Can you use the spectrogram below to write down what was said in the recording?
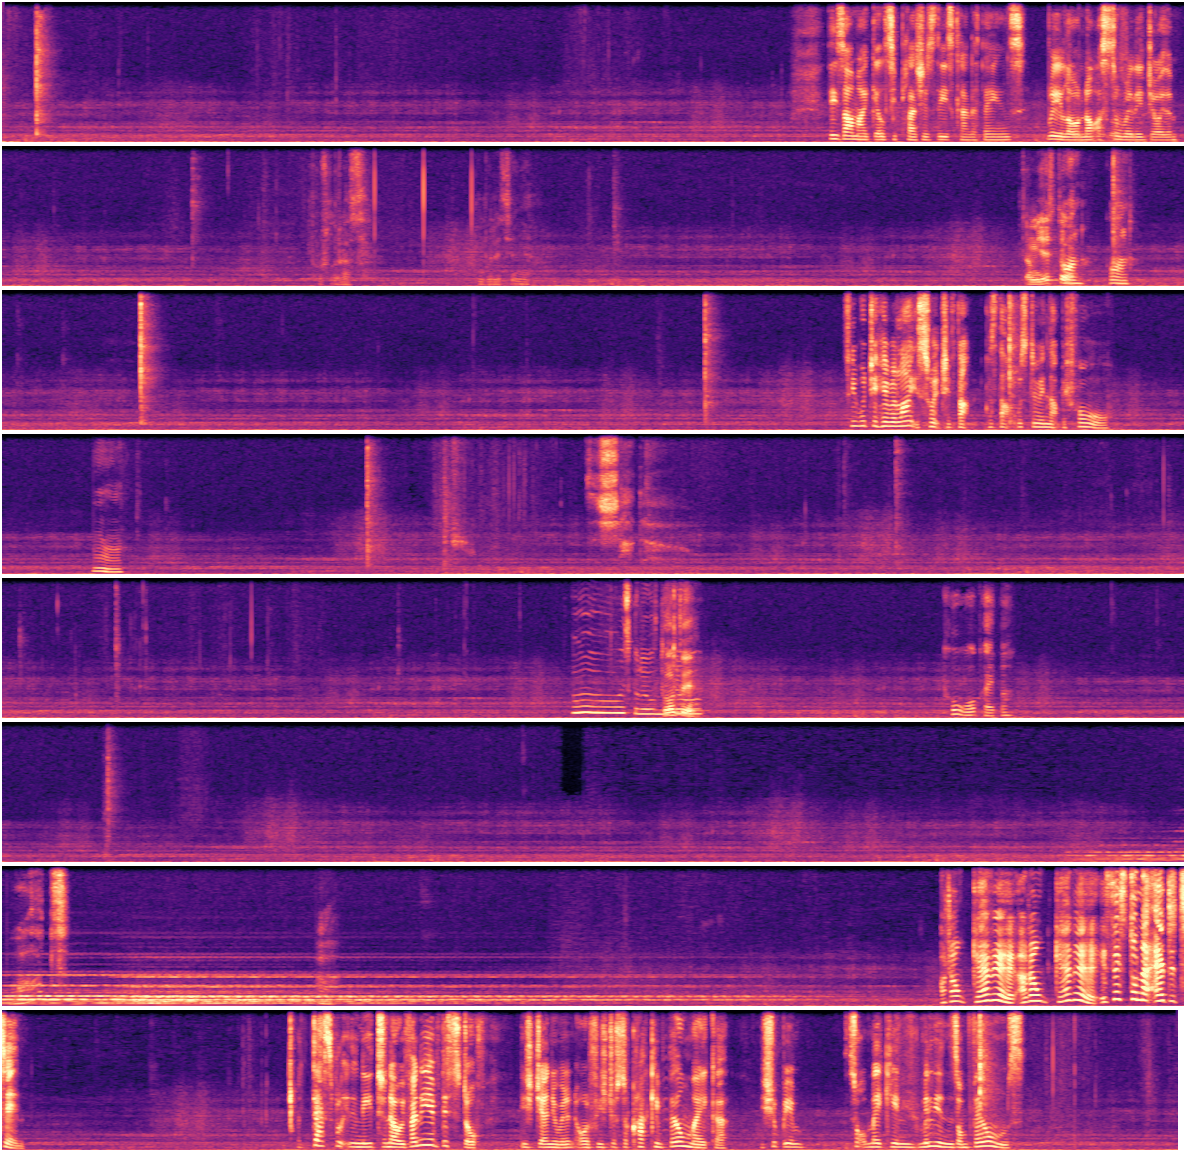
These are my guilty pleasures, these kind of things. Real or not, I still really enjoy them. В прошлый раз были тени. Tam jest to? On, on. See, would you hear a light switch if that, because that was doing that before? Hmm. Ooh, it's gonna open Кто the ты? door. Cool wallpaper. I don't get it. I don't get it. Is this done at editing? I desperately need to know if any of this stuff is genuine or if he's just a cracking filmmaker. He should be sort of making millions on films.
